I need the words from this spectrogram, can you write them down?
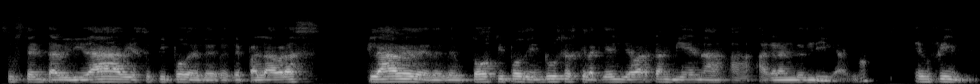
sustentabilidad y este tipo de, de, de palabras clave de, de, todos tipos de industrias que la quieren llevar también a, a, a grandes ligas, ¿no? En fin,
